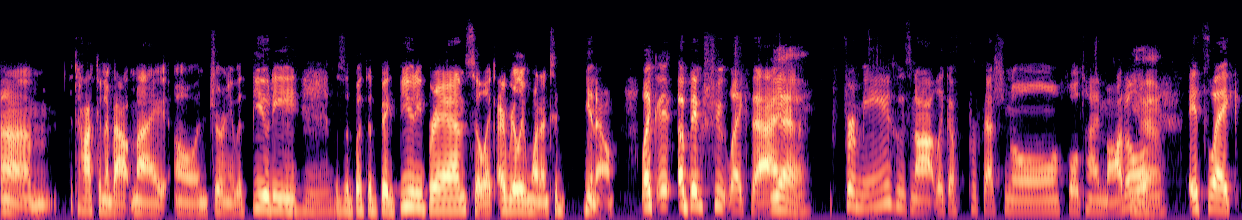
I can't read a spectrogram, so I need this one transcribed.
um talking about my own journey with beauty. It Mhm. was with a big beauty brand, so like I really wanted to, you know, like a, a big shoot like that. yeah For me, who's not like a professional full-time model, yeah it's like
